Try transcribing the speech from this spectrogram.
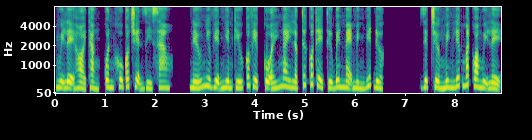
ngụy Lệ hỏi thẳng, quân khu có chuyện gì sao? Nếu như viện nghiên cứu có việc cô ấy ngay lập tức có thể từ bên mẹ mình biết được. Diệp Trường Minh liếc mắt qua ngụy Lệ,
